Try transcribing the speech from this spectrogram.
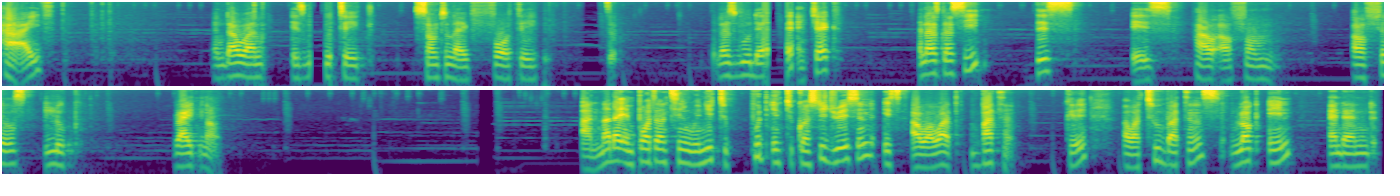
height and that one is going to take something like 40 so let's go there and check. And as you can see this is how our form our fields look right now another important thing we need to put into consideration is our what? Button. Okay? Our two buttons log in and then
